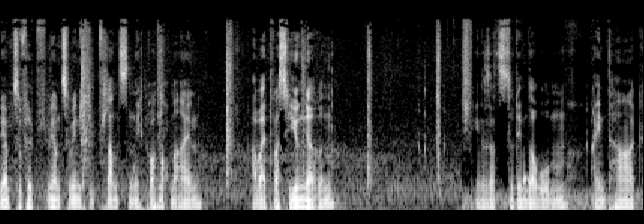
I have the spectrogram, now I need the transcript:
Wir haben zu viel, wir haben zu wenig die Pflanzen. Ich brauche noch mal einen. Aber etwas jüngeren. Im Gegensatz zu dem da oben. Ein Tag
